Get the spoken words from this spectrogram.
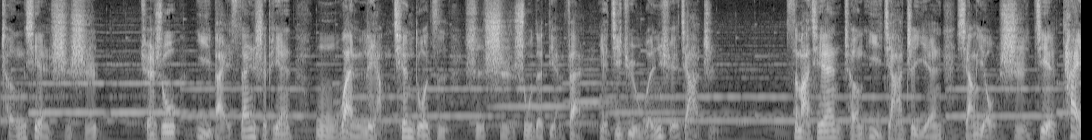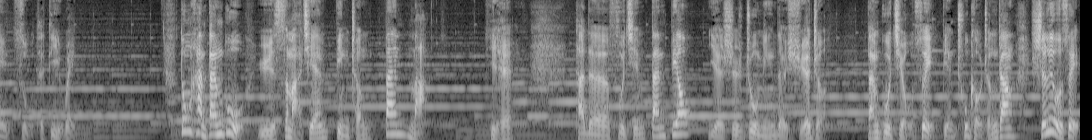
呈现史实。全书一百三十篇，五万两千多字，是史书的典范，也极具文学价值。司马迁成一家之言，享有史界太祖的地位。东汉班固与司马迁并称班马，耶。他的父亲班彪也是著名的学者。班固九岁便出口成章，十六岁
